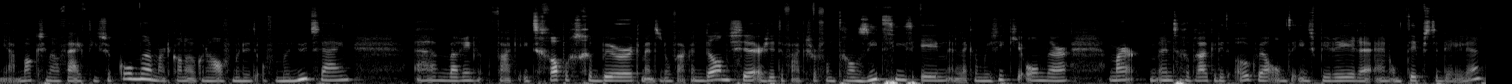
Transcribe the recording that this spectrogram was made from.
ja, maximaal 15 seconden, maar het kan ook een half minuut of een minuut zijn. Um, waarin vaak iets grappigs gebeurt. Mensen doen vaak een dansje. Er zitten vaak een soort van transities in. Een lekker muziekje onder. Maar mensen gebruiken dit ook wel om te inspireren en om tips te delen.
